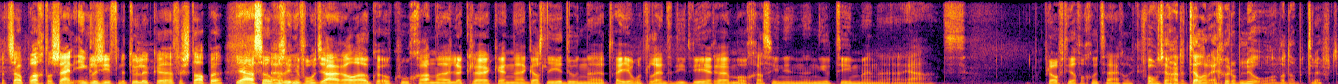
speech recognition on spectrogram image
dat zou prachtig zijn, inclusief natuurlijk eh, Verstappen. Ja, zoveel Ehm, zin in volgend jaar al. Ook, ook hoe gaan eh, Leclerc en eh, Gasly doen? Twee jonge talenten die het weer mogen gaan zien in een nieuw team. En ja, het is belooft heel veel goed eigenlijk. Volgens mij gaat de teller echt weer op nul, wat dat betreft.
